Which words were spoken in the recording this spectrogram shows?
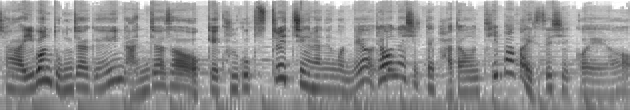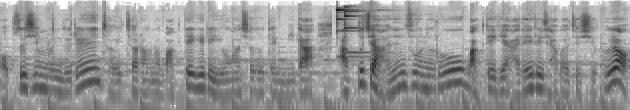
자 이번 동작은 앉아서 어깨 굴곡 스트레칭을 하는 건데요. 태어나실 때 받아온 티바가 있으실 거예요. 없으신 분들은 저희처럼 막대기를 이용하셔도 됩니다. 아프지 않은 손으로 막대기 아래를 잡아주시고요.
